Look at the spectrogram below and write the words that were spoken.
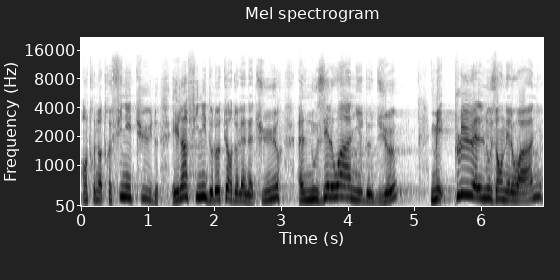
entre notre finitude et l'infini de l'auteur de la nature, elle nous éloigne de Dieu, mais plus elle nous en éloigne,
